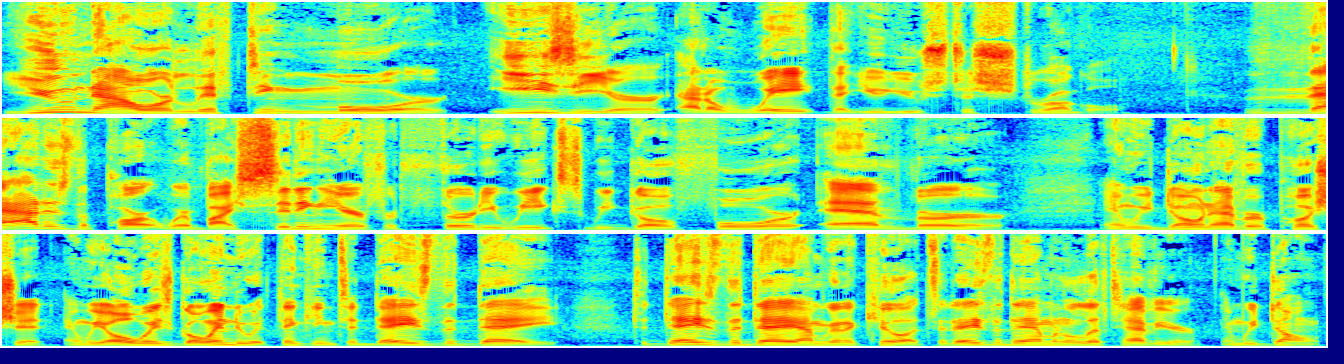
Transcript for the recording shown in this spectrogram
You now are lifting more easier at a weight that you used to struggle. That is the part where by sitting here for 30 weeks, we go forever and we don't ever push it. And we always go into it thinking today's the day. Today's the day I'm going to kill it. Today's the day I'm going to lift heavier. And we don't.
